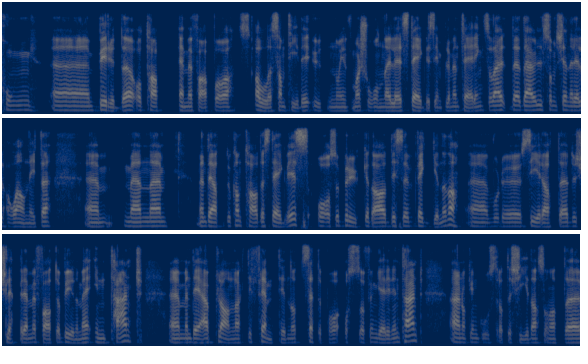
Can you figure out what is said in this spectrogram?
tung eh, byrde å ta MFA på alle samtidig uten noe informasjon eller stegvis implementering. Så det er, det, det er vel som generell all annen IT. Men, um, men, det at du kan ta det stegvis, og også bruke da disse veggene, da, uh, hvor du sier at du slipper MFA til å begynne med internt, men det er planlagt i fremtiden å sette på også fungerer internt, er nok en god strategi. Da, sånn at Eh,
